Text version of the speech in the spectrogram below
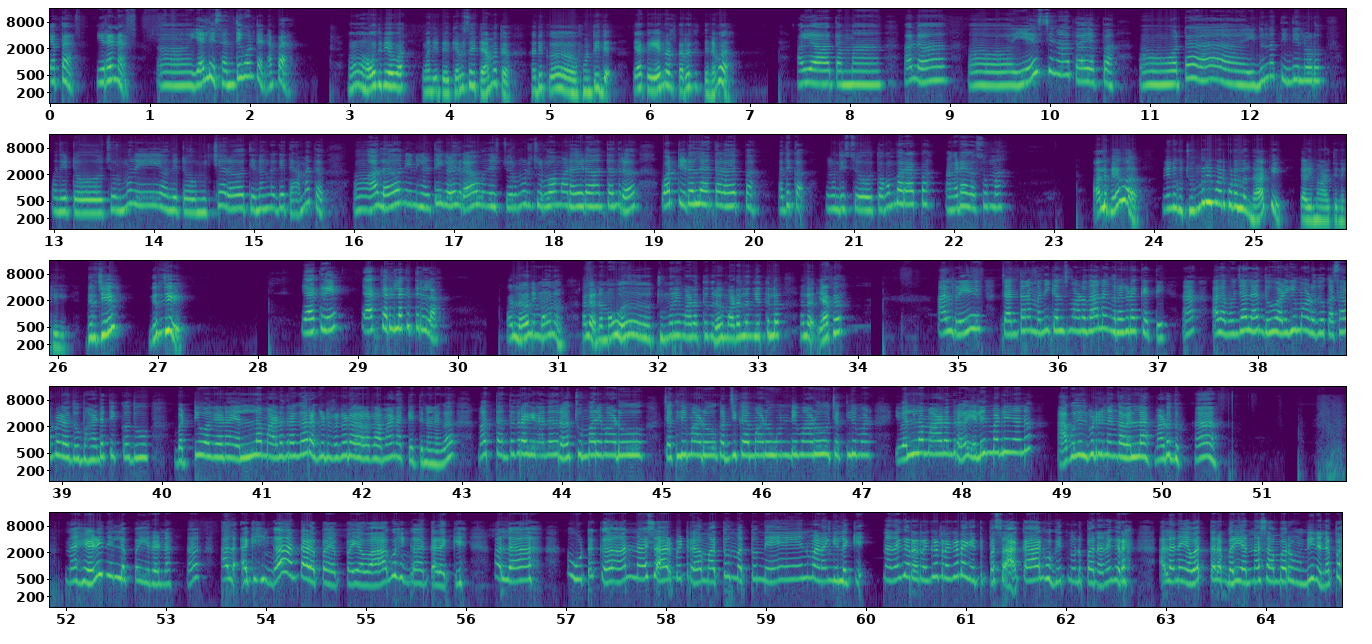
ಯಪ್ಪ ಇರಣ್ಣ ಎಲ್ಲಿ ಸಂತಿಗೆ ಹೊಂಟೇನಪ್ಪ? ಹ್ಞೂ ಹೌದು ಬೇವ ಒಂದಿಟ್ಟು ಕೆಲಸ ಐತೆ ಮತ್ತೆ ಅದಕ್ಕೆ ಹೊಂಟಿದ್ದೆ. ಯಾಕೆ ಏನಾರು ತರದಿತ್ತೇನವ ಅಯ್ಯ ತಮ್ಮ ಅಲ್ಲ ಎಷ್ಟು ಆತ ಯಪ್ಪ? ಒಟ್ಟ ಇದನ್ನ ತಿಂದಿಲ್ಲ ನೋಡು ಒಂದಿಟ್ಟು ಚುರ್ಮುರಿ ಒಂದಿಟ್ಟು ಮಿಕ್ಚರ್ ತಿನ್ನಂಗಾಗೈತೆ ಮತ್ತೆ ಅಲ್ಲ ನೀನು ಹೇಳ್ತಿ ಹೇಳಿದ್ರ ಒಂದಿಷ್ಟು ಚುರ್ಮುರಿ ಚುರುವಾ ಮಾಡ ಇಡ ಅಂತಂದ್ರೆ ಒಟ್ಟು ಇಡಲ್ಲ ಅಂತಾಳಪ್ಪ ಅದಕ್ಕೆ ಒಂದಿಷ್ಟು ತೊಗೊಂಬರಪ್ಪ ಅಂಗಡ್ಯಾಗ ಸುಮ್ಮ. ಅಲ್ಲ ಬೇವ ನಿನಗೆ ಚುಮ್ಮರಿ ಮಾಡ್ಕೊಡಲ್ಲ ಹಾಕಿ ತಡಿ ಮಾಡ್ತೀನಿ ಗಿರ್ಜಿ ಗಿರ್ಜಿ. ಯಾಕ್ರಿ? ಯಾಕೆ ಕರಿಲಕತ್ತಿರಲ್ಲ ಅಲ್ಲ ನಿಮ್ಮ ಅವನು ಅಲ್ಲ ನಮ್ಮವ್ವ ಚುಮ್ಮರಿ ಮಾಡತ್ತಂದ್ರೆ ಮಾಡಲ್ಲ ಅಂದಿತ್ತಲ್ಲ ಅಲ್ಲ ಯಾಕ? ಅಲ್ರಿ ಚಂತನ ಮನಿ ಕೆಲಸ ಮಾಡೋದ ನಂಗೆ ರಗಡಕೈತಿ ಅಲ್ಲ ಮುಂಜಾನೆ ಎದ್ದು ಅಡುಗೆ ಮಾಡೋದು ಕಸ ಬೆಳೋದು ಭಾಂಡೆ ತಿಕ್ಕೋದು ಬಟ್ಟಿ ಒಗೆಣ ಎಲ್ಲ ಮಾಡಿದ್ರಾಗ ರಗಡ ರಗಡ ರಾಮಾಯಣ ಆಕೈತಿ ನನಗೆ. ಮತ್ತೆ ಅಂತದ್ರಾಗ ಏನಂದ್ರೆ ಚುಮ್ಮರಿ ಮಾಡು ಚಕ್ಲಿ ಮಾಡು ಕರ್ಜಿಕಾಯಿ ಮಾಡು ಉಂಡಿ ಮಾಡು ಚಕ್ಲಿ ಮಾಡು ಇವೆಲ್ಲ ಮಾಡಿದ್ರೆ ಎಲ್ಲಿಂದ ಮಾಡಲಿ ನಾನು? ಆಗೋದಿಲ್ಲ ಬಿಡ್ರಿ ನಂಗೆ ಅವೆಲ್ಲ ಮಾಡೋದು ಹಾ. ನಾ ಹೇಳಿದಿಲ್ಲಪ್ಪ ಇರಣ್ಣ ಅಲ್ಲ, ಆಕೆ ಹಿಂಗ ಅಂತಾಳಪ್ಪ ಯಪ್ಪ, ಯಾವಾಗೂ ಹಿಂಗ ಅಂತಾಳಕ್ಕೆ ಅಲ್ಲ, ಊಟಕ್ಕೆ ಅನ್ನ, ಸಾರು ಬಿಟ್ರೆ ಮತ್ತೊಂದು ಮತ್ತೊಂದು ಏನು ಮಾಡಂಗಿಲ್ಲಕ್ಕೆ ನನಗರ ರಗಡ ರಗಡ ಆಗೈತಿಪ್ಪ, ಸಾಕಾಗಿ ಹೋಗೈತೆ ನೋಡಪ್ಪ ನನಗರ. ಅಲ್ಲ, ನಾ ಯಾವತ್ತರ ಬರೀ ಅನ್ನ, ಸಾಂಬಾರು, ಉಂಡಿ ನೆನಪ?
